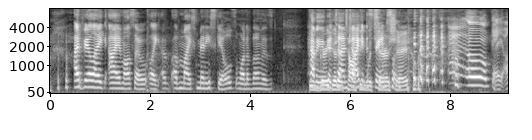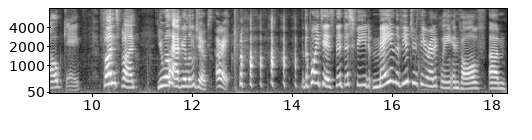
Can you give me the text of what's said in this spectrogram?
I feel like I am also like of, of my many skills, one of them is having a good, good time talking talking to with Sarah strangers. Oh, okay, okay. Fun's fun. You will have your little jokes. All right. the point is that this feed may in the future theoretically involve um,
